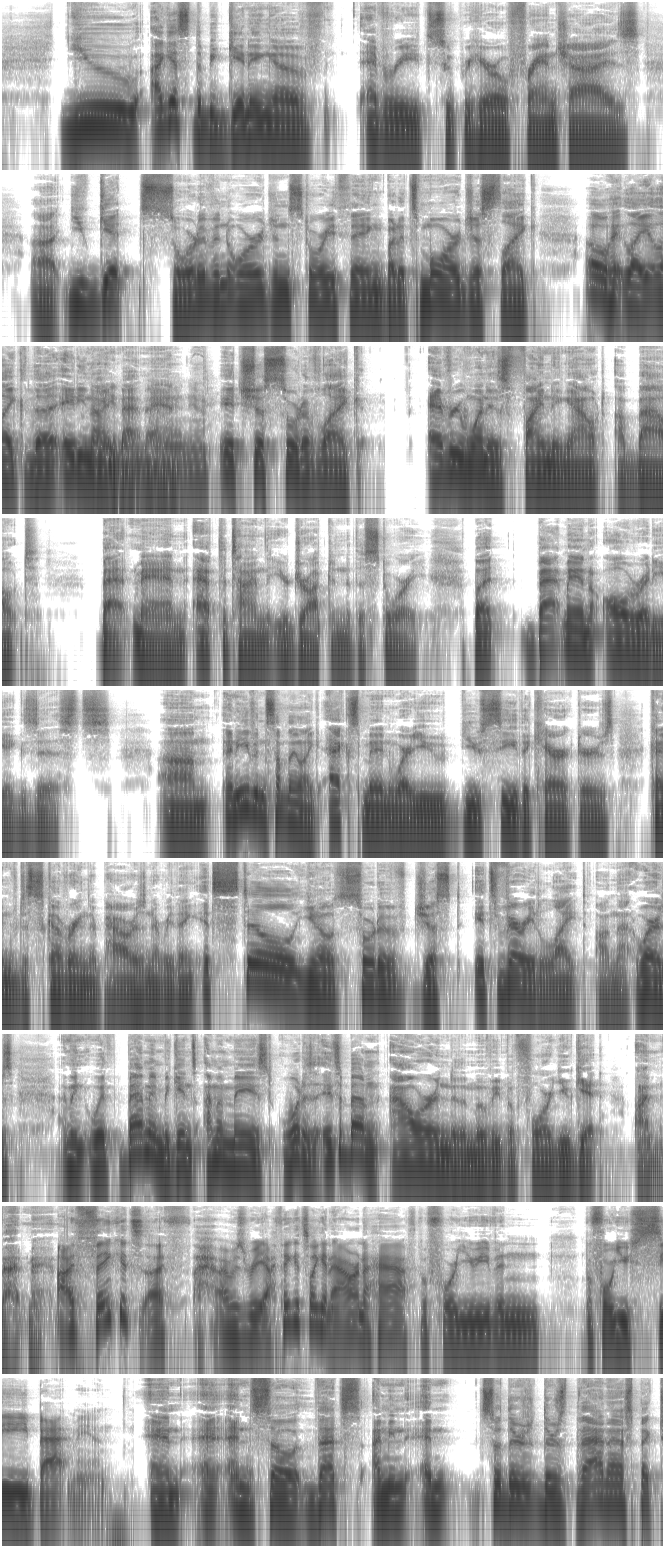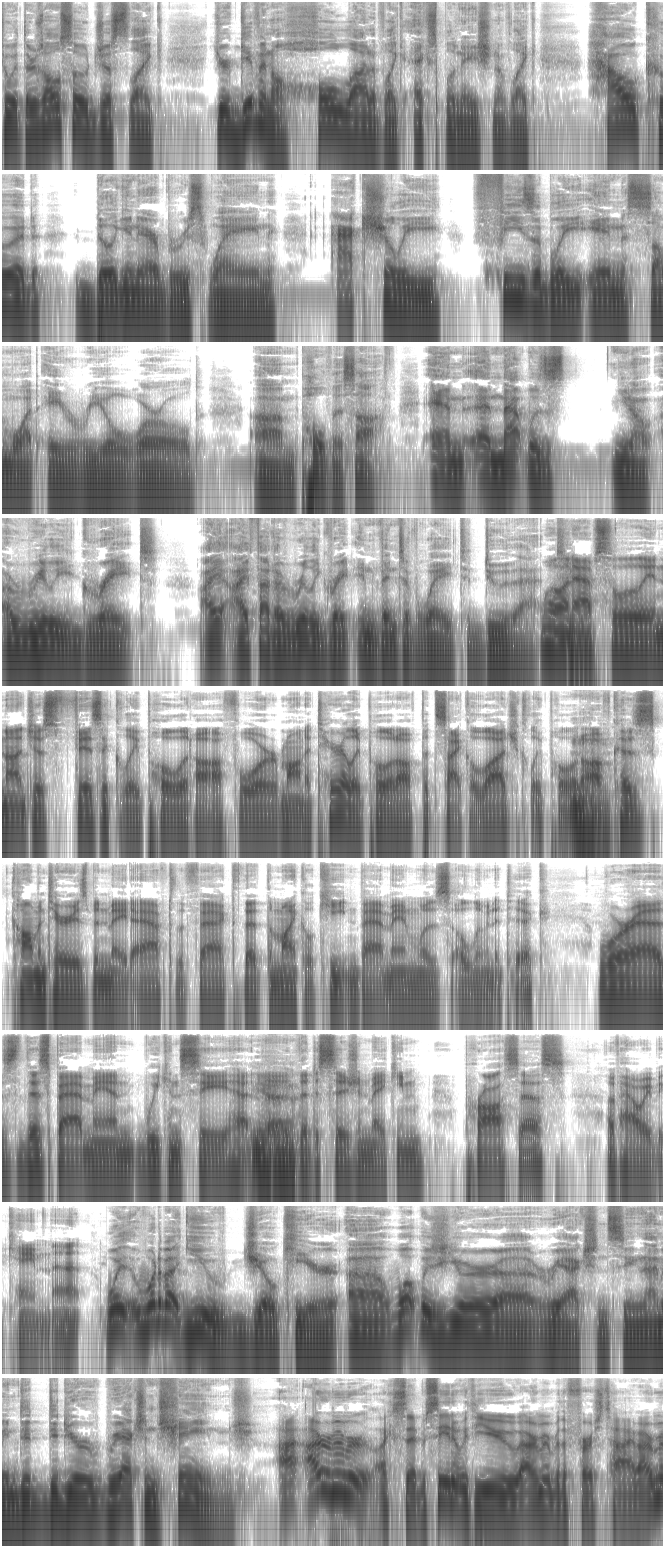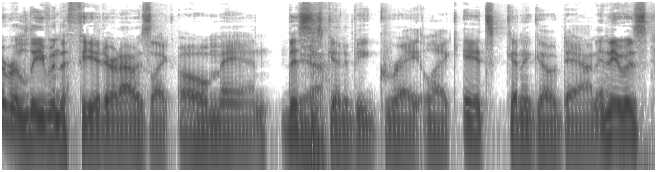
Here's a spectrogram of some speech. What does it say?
you I guess the beginning of every superhero franchise uh, you get sort of an origin story thing, but it's more just like oh hey, like like the 89, 89 Batman. Batman, yeah. It's just sort of like everyone is finding out about Batman at the time that you're dropped into the story. But Batman already exists. Um, and even something like X-Men where you, you see the characters kind of discovering their powers and everything, it's still, you know, sort of just, it's very light on that. Whereas, I mean, with Batman Begins, I'm amazed. What is it? It's about an hour into the movie before you get, I'm Batman. I think it's I, I was re- I think it's like an hour and a half before you even before you see Batman. and and, and so that's i mean and so there's there's that aspect to it there's also just like you're given a whole lot of like explanation of like how could billionaire bruce wayne actually feasibly in somewhat a real world um pull this off and and that was you know a really great I, I thought a really great inventive way to do that. Well, and absolutely, and not just physically pull it off or monetarily pull it off, but psychologically pull it off. Because commentary has been made after the fact that the Michael Keaton Batman was a lunatic, whereas this Batman, we can see ha- Yeah. the, the decision making process of how he became that. What, what about you, Joe Kerr? Uh, what was your uh, reaction seeing? I mean, did did your reaction change? I, I remember, like I said, seeing it with you. I remember the first time. I remember leaving the theater and I was like, "Oh man, this is going to be great! Like it's going to go down." And it was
